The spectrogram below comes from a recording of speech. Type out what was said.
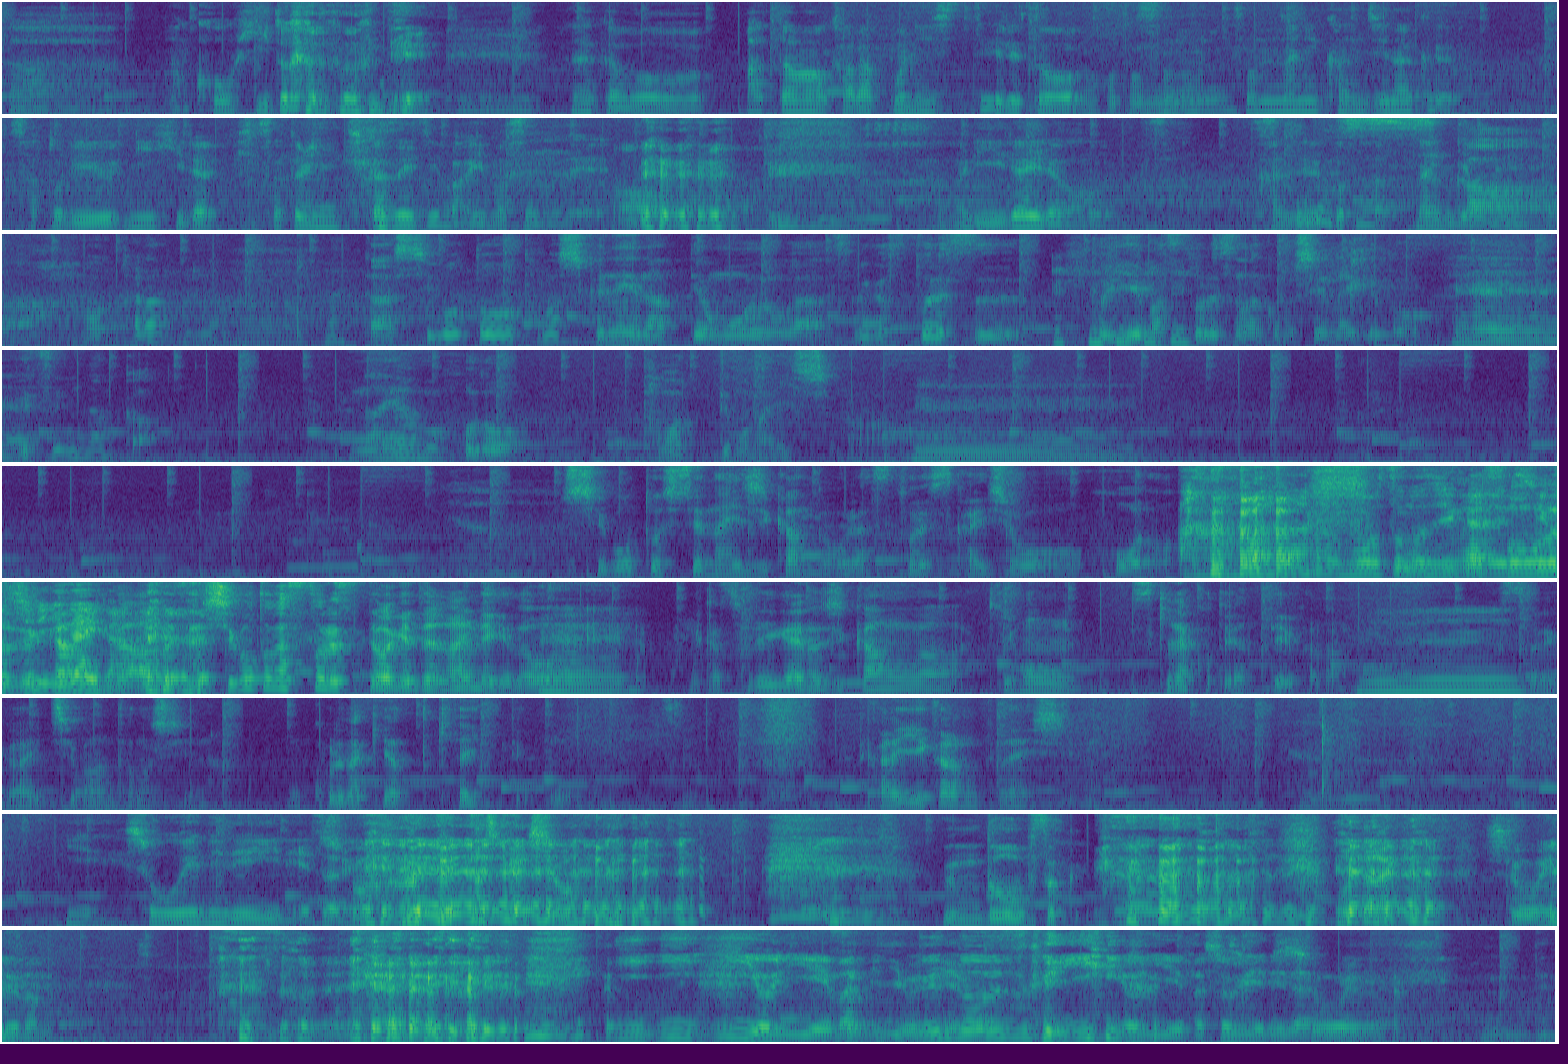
ああコーヒーとか飲んでなんかもう頭を空っぽにしているとね。そそんなに感じなく悟りにひら悟りに近づいてはいますのでああまりイライラを感じることはないんだよね。分か。らんな。なんか仕事楽しくねえなって思うのがそれがストレスといえばストレスなのかもしれないけど うん。別になんか悩むほど溜まってもないしな、うー。ん仕事してない時間が俺はストレス解消法だわ。もうその時間仕事以外が。別に仕事がストレスってわけじゃないんだけど、う なんんかそれ以外の時間は基本好きなことやってるからそれが一番楽しいな。もうこれだけやっときたいって思うだから家からも出ないしいいね。省エネでいいねそれ。確かに省エネ。運動不足。わからんけど省エネだね。そうだね。いいいいいいように言えば、ね、そういいように言えば。運動不足いいように言えば省エネだ、省エネうん。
